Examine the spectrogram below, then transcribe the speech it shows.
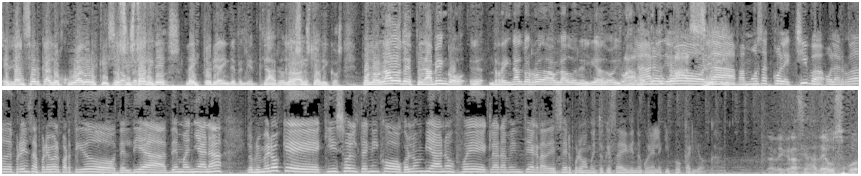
están cerca los jugadores que hicieron Los grande históricos. la historia de Independiente. Claro, los históricos. Por los lados de Flamengo, eh, Reinaldo Rueda ha hablado en el día de hoy. Claro, dio Sí. la famosa colectiva o la rueda de prensa previa al partido del día de mañana. Lo primero que quiso el técnico colombiano fue claramente agradecer por el momento que está viviendo con el equipo carioca. Darle gracias a Deus por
